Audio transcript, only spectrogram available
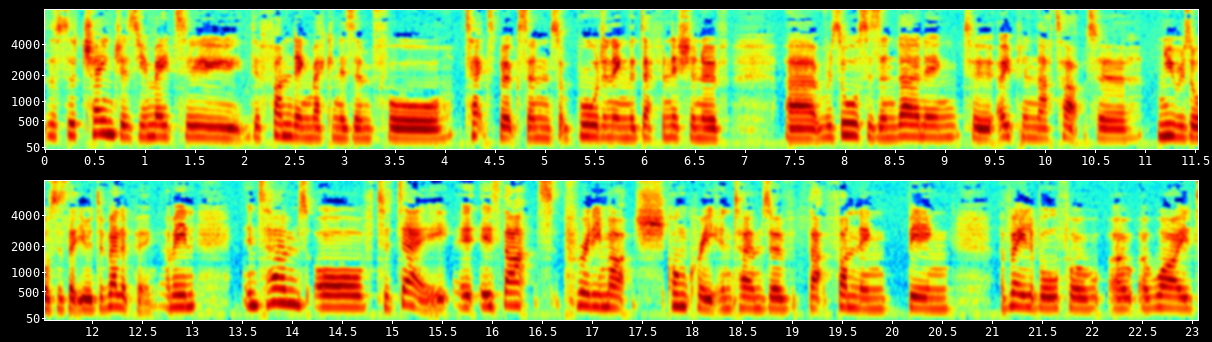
the the changes you made to the funding mechanism for textbooks and sort of broadening the definition of uh, resources and learning to opening that up to new resources that you were developing. I mean, in terms of today, is that pretty much concrete in terms of that funding being available for a, a wide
